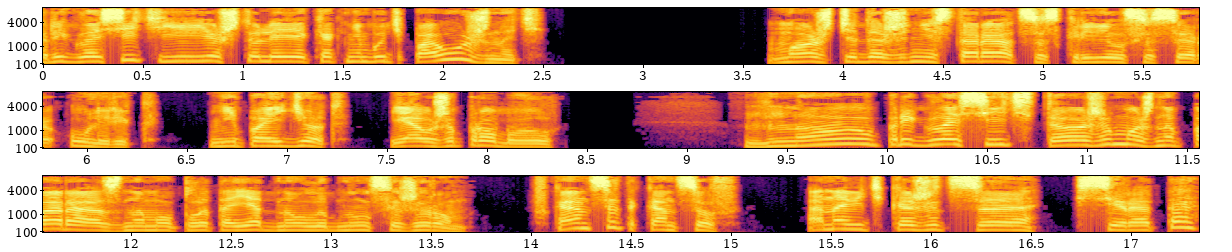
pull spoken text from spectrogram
Пригласить ее, что ли, как-нибудь поужинать? Можете даже не стараться, скривился сэр Ульрик. Не пойдет, я уже пробовал. Ну, пригласить тоже можно по-разному, плотоядно улыбнулся Жером. В конце-то концов, она ведь, кажется, сирота?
